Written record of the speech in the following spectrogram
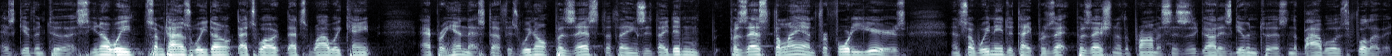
has given to us. You know, we sometimes we don't. That's why that's why we can't apprehend that stuff. Is we don't possess the things that they didn't possess the land for forty years. And so we need to take possession of the promises that God has given to us, and the Bible is full of it.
